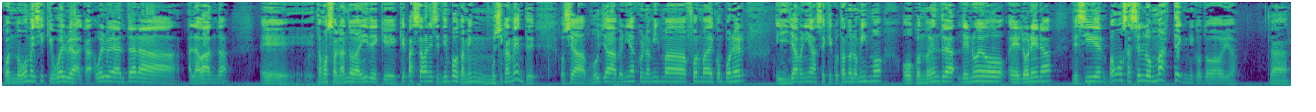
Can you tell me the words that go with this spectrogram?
cuando vos me decís que vuelve a, vuelve a entrar a, a la banda, eh, estamos hablando ahí de que qué pasaba en ese tiempo también musicalmente. O sea, vos ya venías con la misma forma de componer y ya venías ejecutando lo mismo, o cuando entra de nuevo eh, Lorena, deciden, vamos a hacerlo más técnico todavía. Claro,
